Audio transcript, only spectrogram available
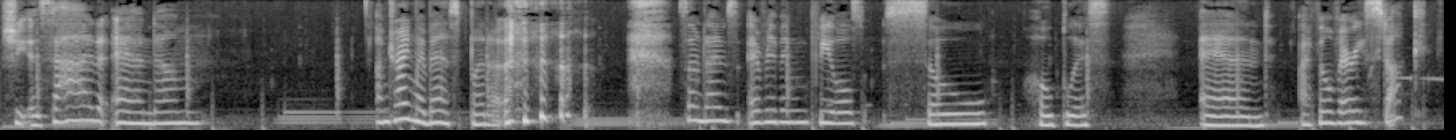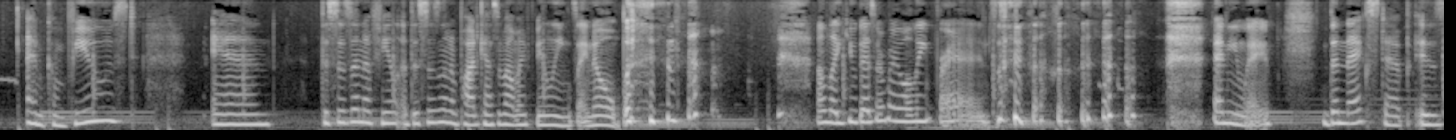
She is sad and um I'm trying my best but uh sometimes everything feels so hopeless and I feel very stuck and confused. And this isn't a feel this isn't a podcast about my feelings I know but I'm like you guys are my only friends. Anyway the next step is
